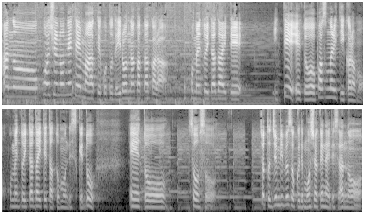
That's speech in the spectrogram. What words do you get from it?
あのー、今週のねテーマということでいろんな方からコメントいただいていて、えーと、パーソナリティからもコメントいただいてたと思うんですけどえっ、ー、とそうそう。ちょっと準備不足で申し訳ないです。あの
